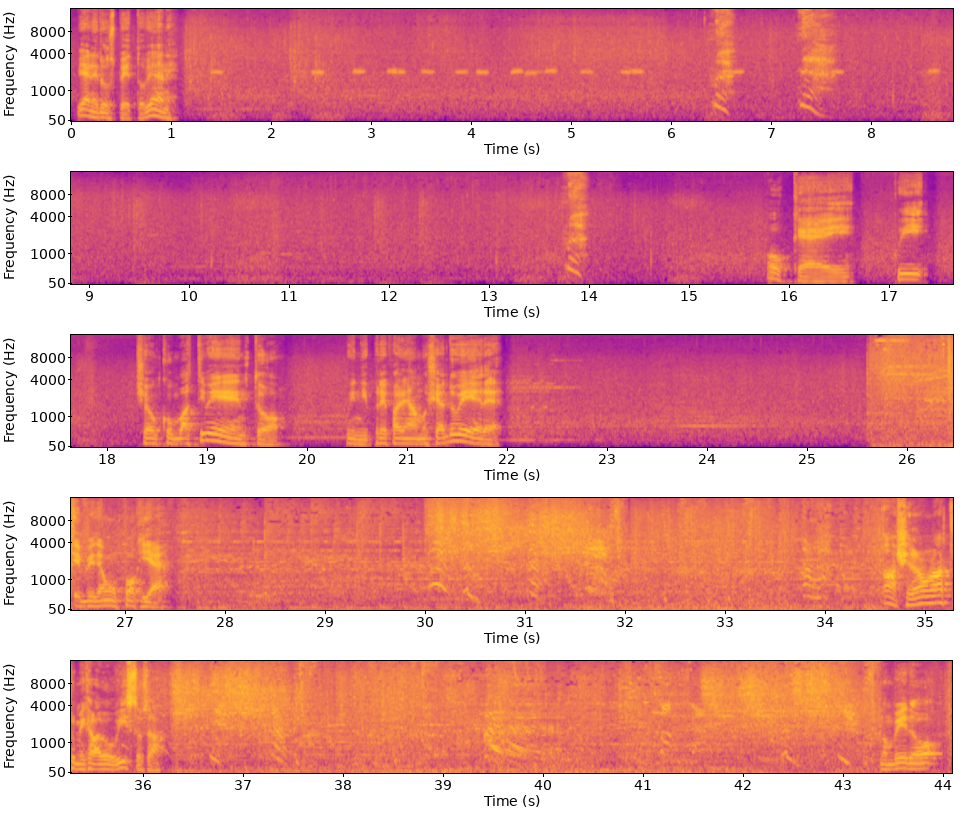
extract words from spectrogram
Vieni rospetto, vieni. Ok, qui c'è un combattimento, quindi prepariamoci a dovere. E vediamo un po' chi è. Ah, c'era un altro, mica l'avevo visto, sa. Non vedo.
